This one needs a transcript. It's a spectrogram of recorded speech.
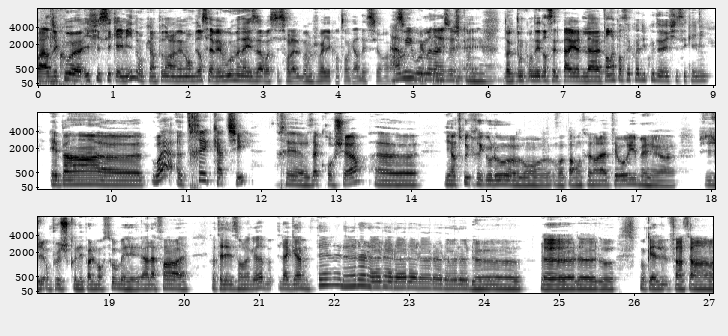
Bon, alors du coup, euh, If You Seek Amy, donc un peu dans la même ambiance, il y avait Womanizer aussi sur l'album, je voyais quand on regardait sur... euh, Ah sur oui, Google Play. Womanizer, je connais. ouais. Donc, donc on est dans cette période-là. T'en as pensé quoi du coup de If You Seek Amy? Eh ben, euh, ouais, euh, très catchy, très euh, accrocheur. Euh, Il y a un truc rigolo, bon, on va pas rentrer dans la théorie, mais euh, en plus je connais pas le morceau, mais à la fin, quand elle est dans la gamme, la gamme, donc elle, enfin c'est un,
